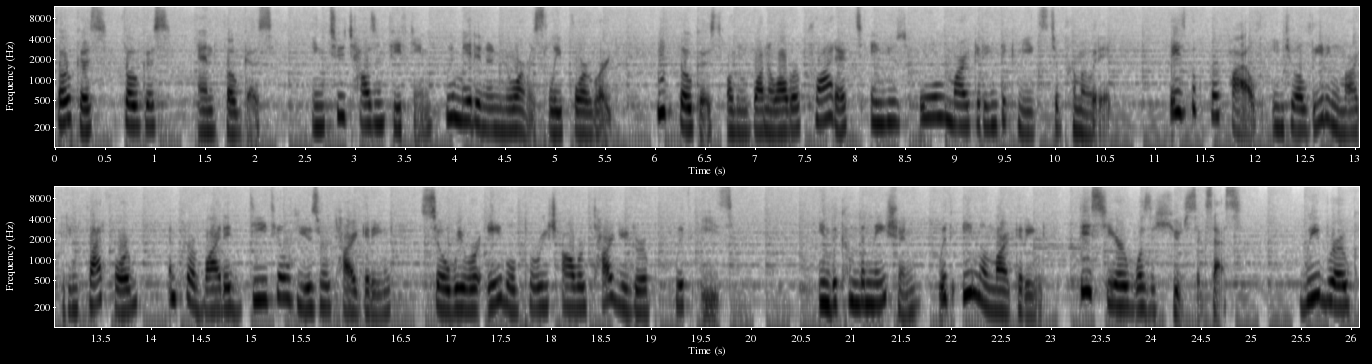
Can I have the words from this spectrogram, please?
Focus, focus, and focus. In 2015, we made an enormous leap forward. We focused on one of our products and used all marketing techniques to promote it. Facebook profiled into a leading marketing platform and provided detailed user targeting, so we were able to reach our target group with ease in the combination with email marketing, this year was a huge success. We broke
